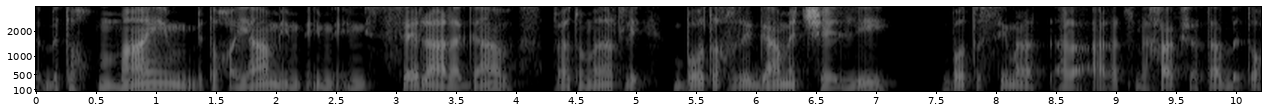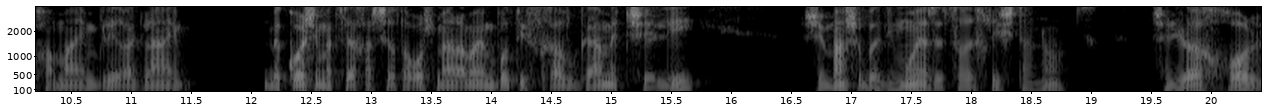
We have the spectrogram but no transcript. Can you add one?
בתוך מים, בתוך הים עם, עם, עם סלע על הגב, ואת אומרת לי, בוא תחזיק גם את שלי, בוא תשים על, על, על עצמך כשאתה בתוך המים, בלי רגליים, בקושי מצליח להשאיר את הראש מעל המים, בוא תסחב גם את שלי. שמשהו בדימוי הזה צריך להשתנות, שאני לא יכול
